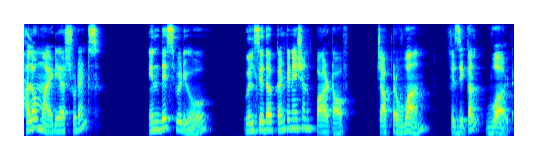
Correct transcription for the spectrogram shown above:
Hello my dear students. In this video, we'll see the continuation part of chapter 1 Physical World.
